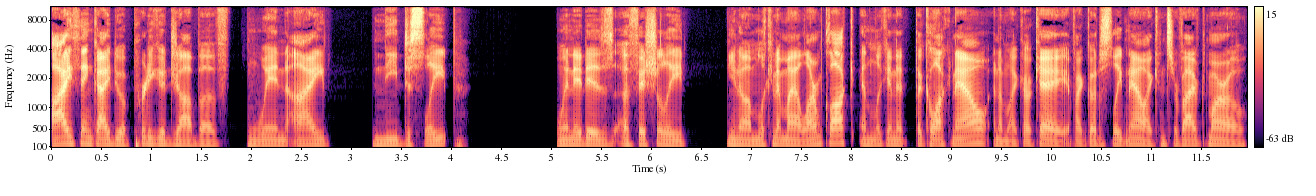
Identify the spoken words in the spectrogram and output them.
I think I do a pretty good job of when I need to sleep, when it is officially, you know, I'm looking at my alarm clock and looking at the clock now, and I'm like, okay, if I go to sleep now, I can survive tomorrow.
